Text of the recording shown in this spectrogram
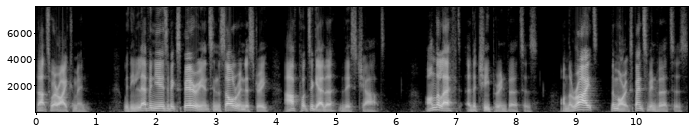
That's where I come in. With 11 years of experience in the solar industry, I've put together this chart. On the left are the cheaper inverters. On the right, the more expensive inverters.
